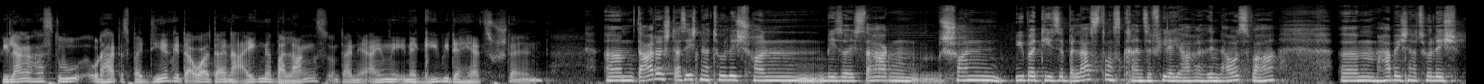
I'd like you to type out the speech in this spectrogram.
wie lange hast du oder hat es bei dir gedauert, deine eigene Balance und deine eigene Energie wiederherzustellen? Ähm, dadurch, dass ich natürlich schon, wie soll ich sagen, schon über diese Belastungsgrenze viele Jahre hinaus war, ähm, habe ich natürlich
